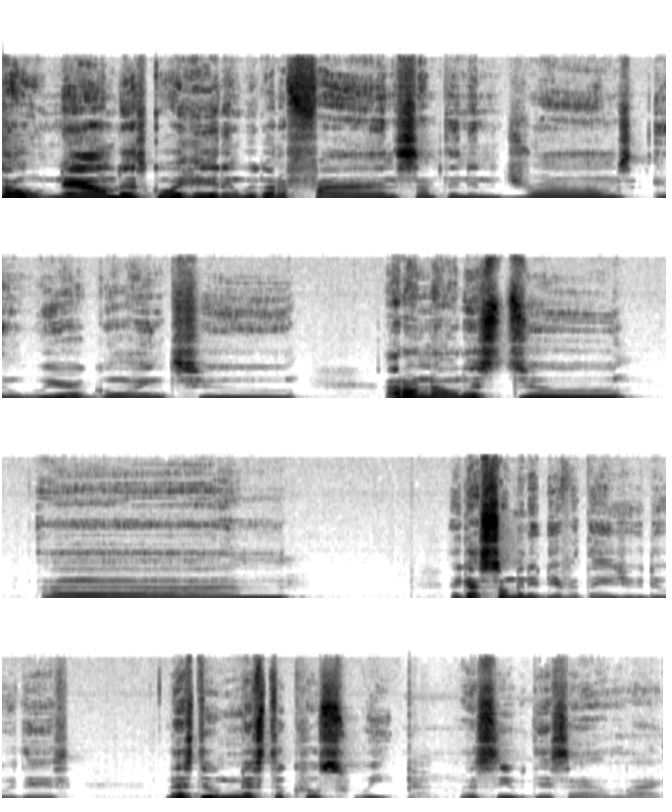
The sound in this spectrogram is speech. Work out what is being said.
So now let's go ahead and we're gonna find something in the drums and we're going to I don't know, let's do um they got so many different things you can do with this. Let's do mystical sweep. Let's see what this sounds like.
